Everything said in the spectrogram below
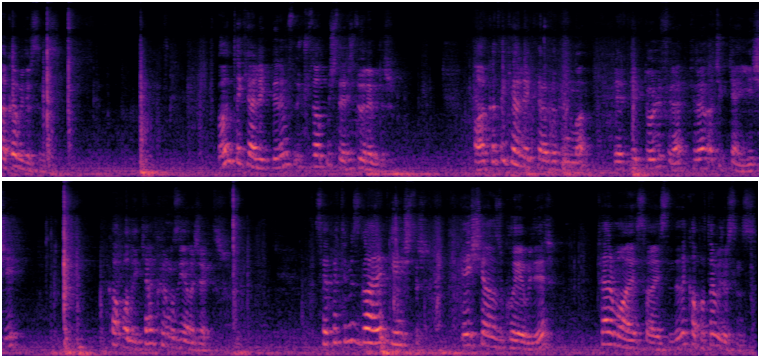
takabilirsiniz. Ön tekerleklerimiz 360 derece dönebilir. Arka tekerleklerde bulunan reflektörlü fren, fren açıkken yeşil, kapalıyken kırmızı yanacaktır. Sepetimiz gayet geniştir. Eşyanızı koyabilir, termoalet sayesinde de kapatabilirsiniz.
